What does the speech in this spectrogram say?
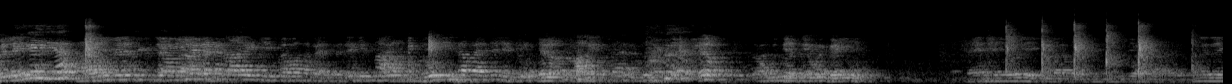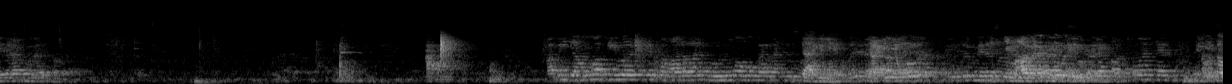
मिल लेंगे जीत दिया मैंने टकरा गई एक दफ़ा था पैसे लेकिन कितना दो तीन दफ़ा ऐसे लेते ये लो। आ गए अब सेफ़ नहीं हुई गई है। नहीं नहीं वो एक बार मैंने देखा पूरा अभी जाऊँगा व्यूअर के सवाल वाल बोलूँगा वो करना शुरू आगे लिया, आगे वो। मेरे इसकी माँ। मेरा है तो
